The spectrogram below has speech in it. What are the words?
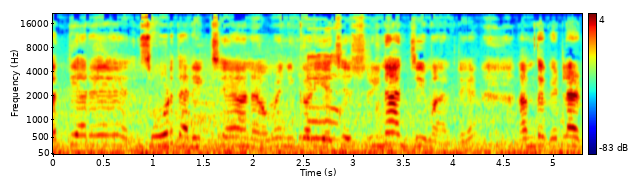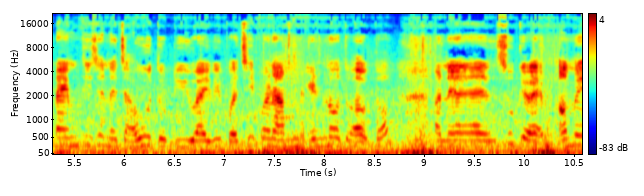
અત્યારે સોળ તારીખ છે અને અમે નીકળીએ છીએ શ્રીનાથજી માટે. આમ તો કેટલા ટાઈમથી છે ને જવું હતું ટીયુ આવી પછી પણ આમ મેળ નહોતો આવતો. અને શું કહેવાય અમે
